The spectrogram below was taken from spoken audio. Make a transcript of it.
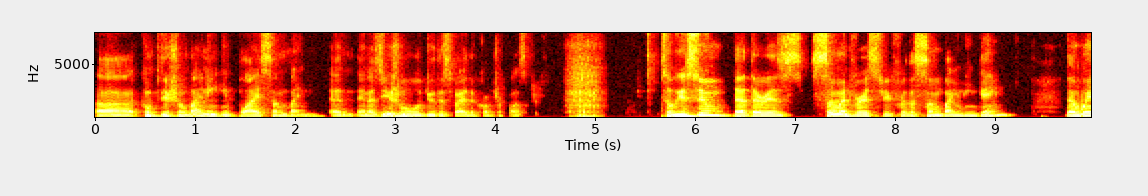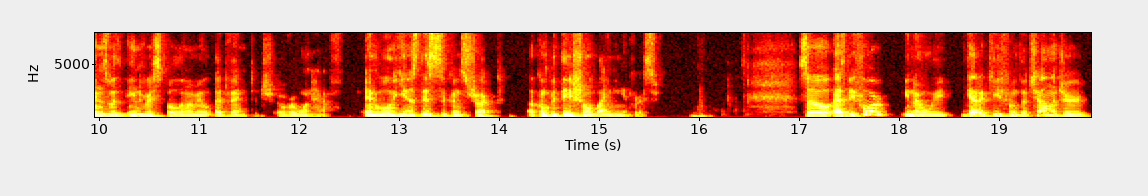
uh, computational binding implies sum binding. And, and as usual, we'll do this via the contrapositive. So we assume that there is some adversary for the sum binding game that wins with inverse polynomial advantage over one half. And we'll use this to construct a computational binding adversary. So as before, you know, we get a key from the challenger,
